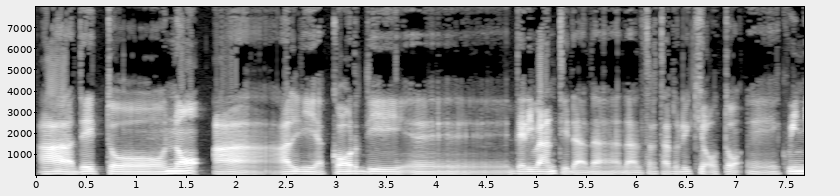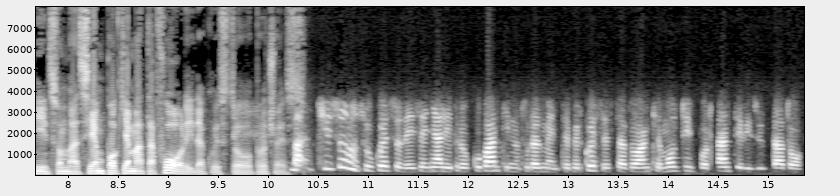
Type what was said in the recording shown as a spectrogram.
ha detto no a, agli accordi eh, derivanti da, da, dal Trattato di Kyoto e quindi insomma si è un po' chiamata fuori da questo processo. Ma ci sono su questo dei segnali preoccupanti naturalmente, per questo è stato anche molto importante il risultato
